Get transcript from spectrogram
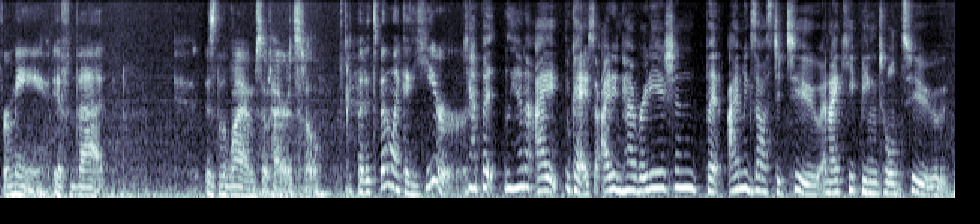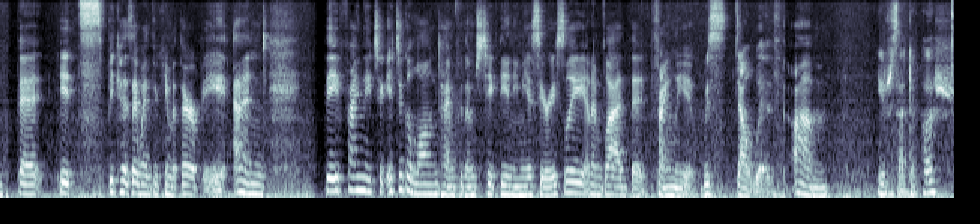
for me, if that is the why I'm so tired still. But it's been like a year. Yeah, but Leanna, I okay, so I didn't have radiation, but I'm exhausted too, and I keep being told too that it's because I went through chemotherapy and they finally took it took a long time for them to take the anemia seriously and I'm glad that finally it was dealt with. Um You just had to push.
